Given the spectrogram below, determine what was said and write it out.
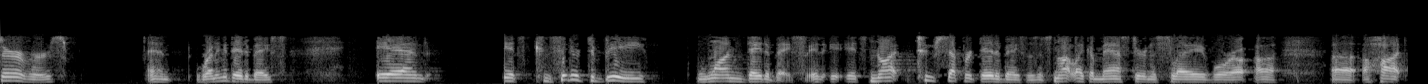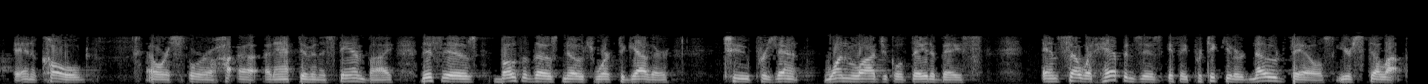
servers and running a database, and it's considered to be one database. It, it, it's not two separate databases. It's not like a master and a slave or a, a, a hot and a cold or, or a, uh, an active and a standby. This is both of those nodes work together to present one logical database. And so what happens is if a particular node fails, you're still up.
